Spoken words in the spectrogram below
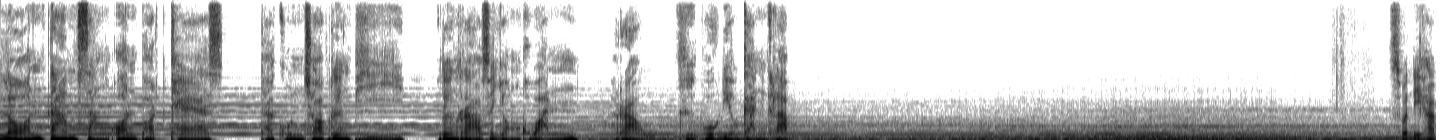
หลอนตามสั่งออนพอดแคสต์ถ้าคุณชอบเรื่องผี เรื่องราวสยองขวัญ เราคือพวกเดียวกันครับ สวัสดีครับ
